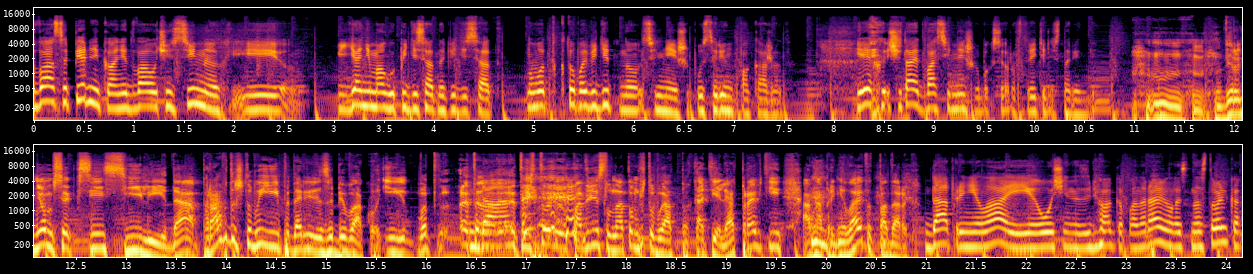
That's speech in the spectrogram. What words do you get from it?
Два соперника, они два очень сильных, и я не могу 50 на 50. Ну вот кто победит, ну, сильнейший, пусть ринг покажет. Я их считаю, два сильнейших боксера встретились на ринге. Вернемся к Сесилии, да. Правда, что вы ей подарили забиваку? И вот это, Да. эта история подвисла на том, что вы от- хотели отправить ей. Она приняла этот подарок? Да, приняла, и очень забивака понравилась настолько,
